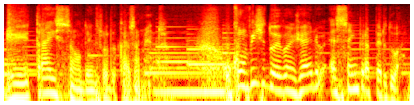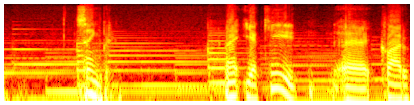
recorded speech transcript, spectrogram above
de traição dentro do casamento? O convite do evangelho é sempre a perdoar. Sempre. Né? E aqui, é, claro,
